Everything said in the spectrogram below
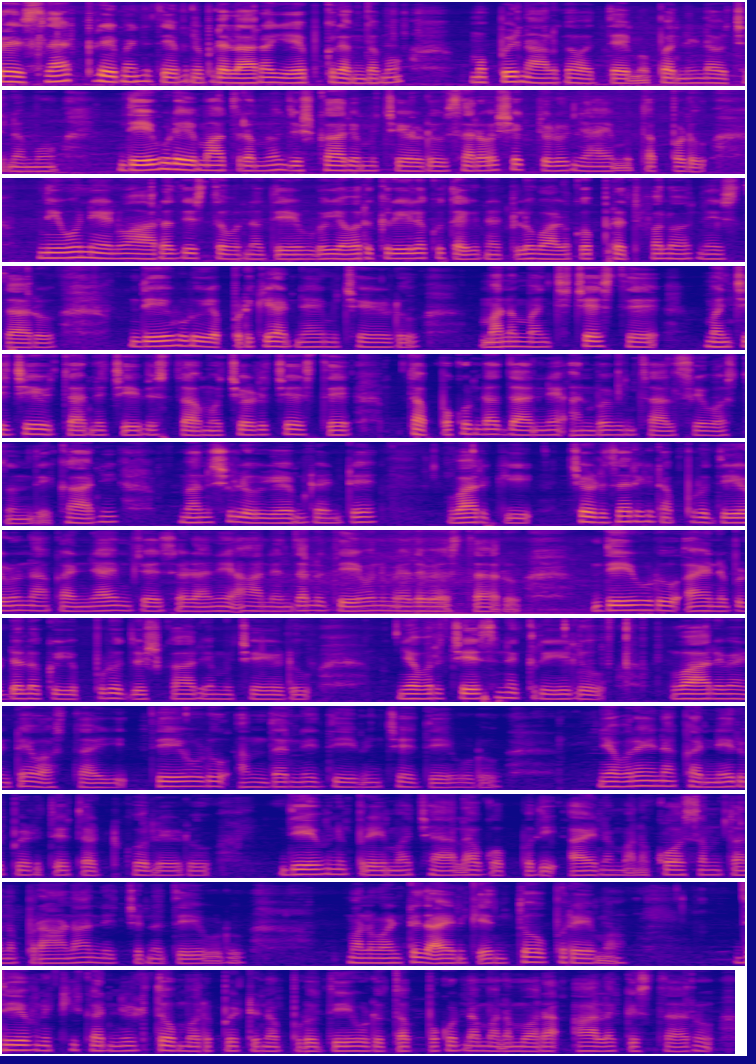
ప్రేస్లాట్ ప్రేమైన దేవుని బిడలారా ఏపు గ్రంథము ముప్పై నాలుగవ అధ్యాయము పన్నెండవ వచనము. దేవుడు ఏమాత్రంలో దుష్కార్యము చేయడు సర్వశక్తుడు న్యాయము తప్పడు. నీవు నేను ఆరాధిస్తూ ఉన్న దేవుడు ఎవరి క్రియలకు తగినట్లు వాళ్ళకు ప్రతిఫలం అందిస్తారు. దేవుడు ఎప్పటికీ అన్యాయం చేయడు. మనం మంచి చేస్తే మంచి జీవితాన్ని జీవిస్తాము చెడు చేస్తే తప్పకుండా దాన్ని అనుభవించాల్సి వస్తుంది. కానీ మనుషులు ఏమిటంటే వారికి చెడు జరిగినప్పుడు దేవుడు నాకు అన్యాయం చేశాడని ఆ నిందను దేవుని మీద వేస్తారు. దేవుడు ఆయన బిడ్డలకు ఎప్పుడూ దుష్కార్యము చేయడు. ఎవరు చేసిన క్రియలు వారి వెంటే వస్తాయి. దేవుడు అందరినీ దీవించే దేవుడు. ఎవరైనా కన్నీరు పెడితే తట్టుకోలేడు. దేవుని ప్రేమ చాలా గొప్పది. ఆయన మన కోసం తన ప్రాణాన్ని ఇచ్చిన దేవుడు. మనం వంటిది ఆయనకి ఎంతో ప్రేమ. దేవునికి కన్నీటితో మొరపెట్టినప్పుడు దేవుడు తప్పకుండా మన మొర ఆలకిస్తారు.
